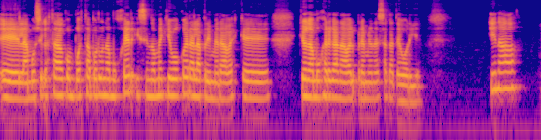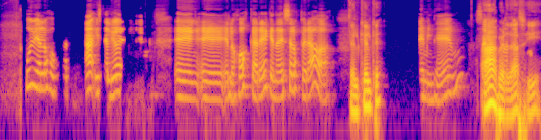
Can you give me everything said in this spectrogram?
eh, la música estaba compuesta por una mujer y si no me equivoco era la primera vez que, que una mujer ganaba el premio en esa categoría. Y nada, muy bien los Oscars. Ah, y salió en, en- en los Oscars, ¿eh? que nadie se lo esperaba. ¿El qué, el qué? Eminem. Ah, es verdad, sí.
